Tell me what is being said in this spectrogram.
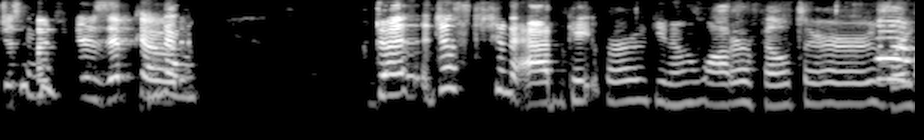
Just put your zip code. No. Ju- Just to advocate for, you know, water filters ah. like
